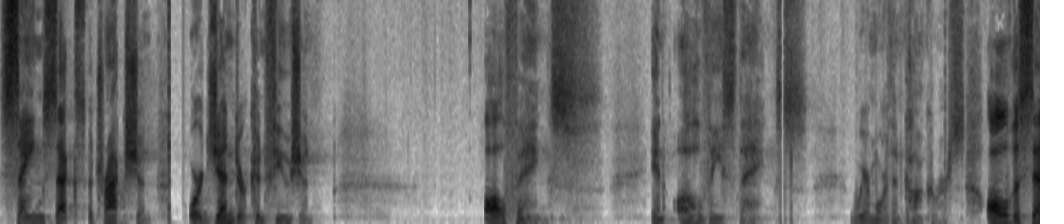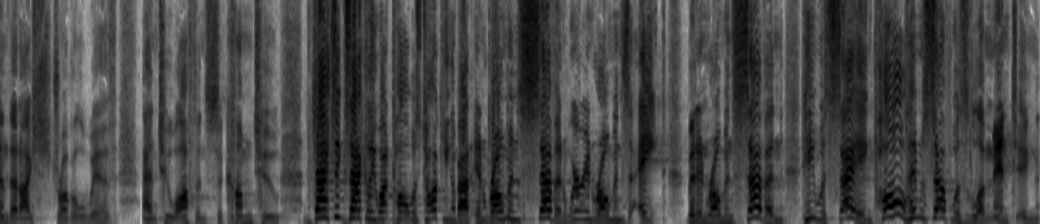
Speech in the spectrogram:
same sex attraction, or gender confusion. All things, in all these things, we're more than conquerors. All the sin that I struggle with and too often succumb to, that's exactly what Paul was talking about in Romans 7. We're in Romans 8. But in Romans 7, he was saying, Paul himself was lamenting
